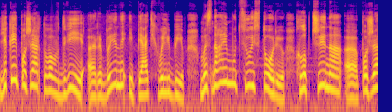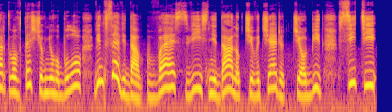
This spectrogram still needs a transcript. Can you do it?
який пожертвував дві е, рибини і п'ять хвилібів. Ми знаємо цю історію. Хлопчина е, пожертвував те, що в нього було. Він все віддав: весь свій сніданок, чи вечерю, чи обід, всі ті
